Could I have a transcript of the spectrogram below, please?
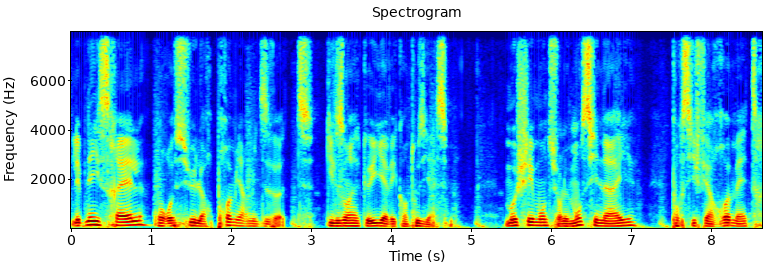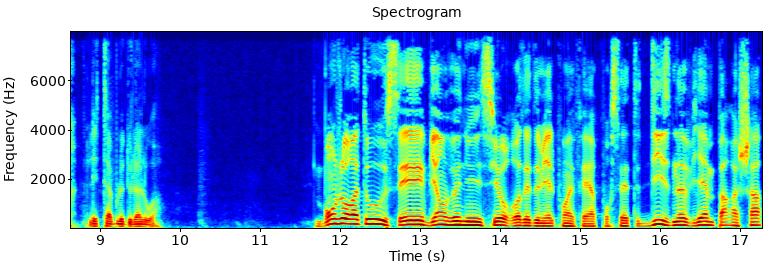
Les Bnei Israël ont reçu leur première mitzvot, qu'ils ont accueilli avec enthousiasme. Moshe monte sur le mont Sinaï pour s'y faire remettre les tables de la loi. Bonjour à tous et bienvenue sur rosetdemiel.fr pour cette 19e paracha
